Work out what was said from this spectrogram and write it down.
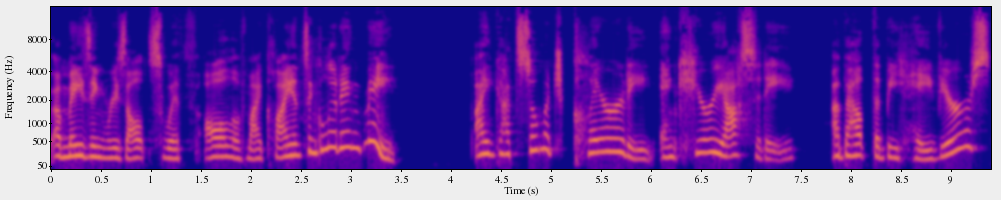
amazing results with all of my clients, including me. I got so much clarity and curiosity about the behaviors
